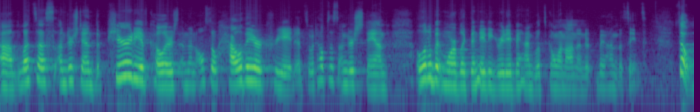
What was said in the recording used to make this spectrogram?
um, lets us understand the purity of colors and then also how they are created. So it helps us understand a little bit more of like the nitty gritty behind what's going on under, behind the scenes. So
